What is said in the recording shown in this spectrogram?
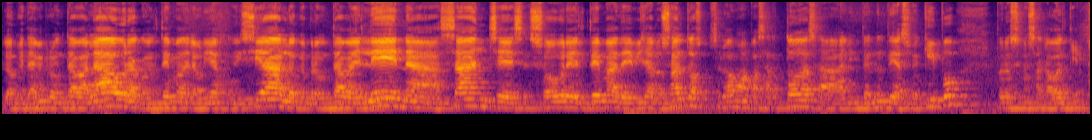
lo que también preguntaba Laura con el tema de la unidad judicial, lo que preguntaba Elena Sánchez sobre el tema de Villa Los Altos, se lo vamos a pasar todas al intendente y a su equipo, pero se nos acabó el tiempo.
